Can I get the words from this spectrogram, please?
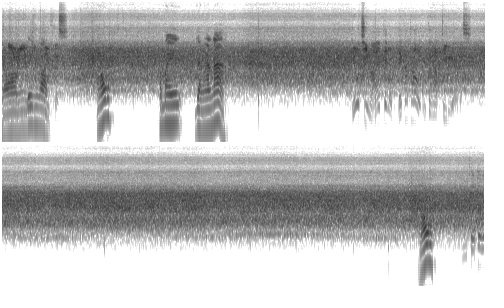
ลองเล่นก่อน เอ้าทำไมอย่างนั้นน่ะ 両チーム相手の出方を伺っているようです เอ้า 味方が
